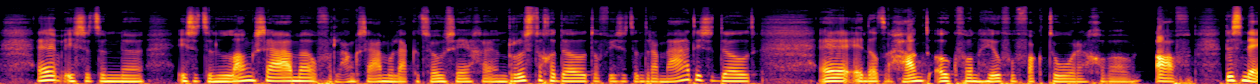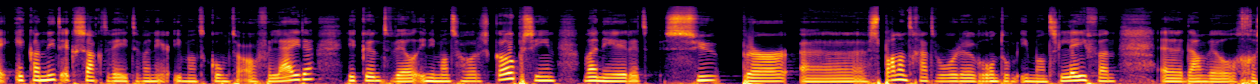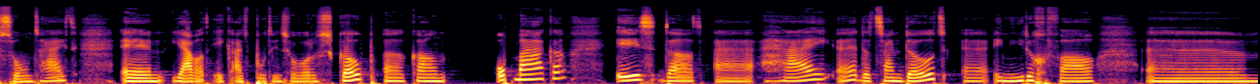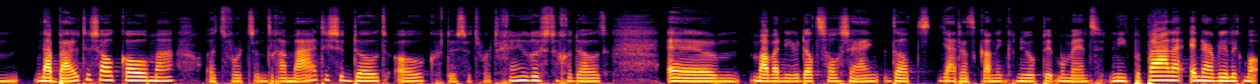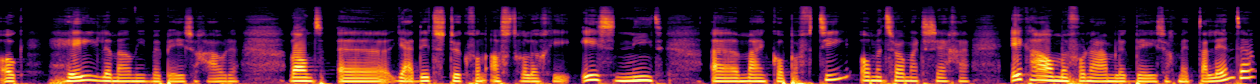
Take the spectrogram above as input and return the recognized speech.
is, het een, uh, is het een langzame, of langzame, laat ik het zo zeggen, een rustige dood, of is het een dramatische dood? en dat hangt ook van heel veel factoren gewoon af. Dus nee, ik kan niet exact weten wanneer iemand komt te overlijden. Je kunt wel in iemands horoscoop zien wanneer het super uh, spannend gaat worden rondom iemands leven, uh, dan wel gezondheid. En ja, wat ik uit Poetins horoscoop uh, kan opmaken, is dat hij, dat zijn dood in ieder geval naar buiten zal komen. Het wordt een dramatische dood ook, dus het wordt geen rustige dood. Um, maar wanneer dat zal zijn, dat, ja, dat kan ik nu op dit moment niet bepalen. En daar wil ik me ook helemaal niet mee bezighouden. Want uh, ja, dit stuk van astrologie is niet uh, mijn cup of tea, om het zo maar te zeggen. Ik hou me voornamelijk bezig met talenten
